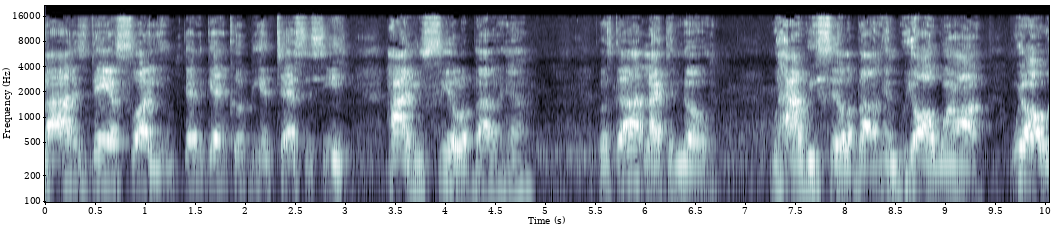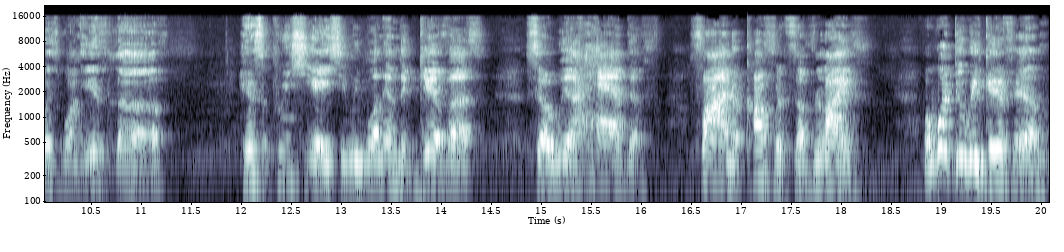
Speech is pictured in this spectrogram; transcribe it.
God is there for you. Then again, could be a test to see how you feel about him. Because God like to know how we feel about him. We all want our, we always want his love, his appreciation. We want him to give us so we'll have the finer comforts of life. But what do we give him?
